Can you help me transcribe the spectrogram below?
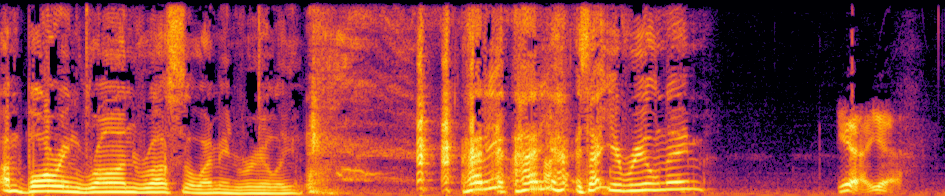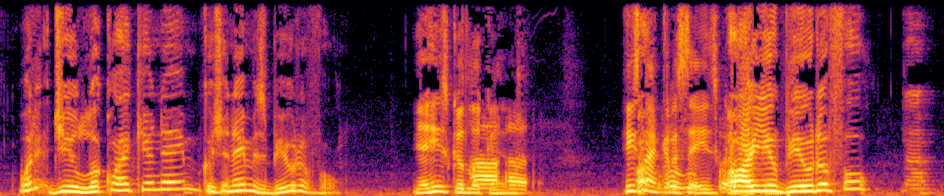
I'm boring Ron Russell. I mean, really. how do you how do you is that your real name? Yeah, yeah. What do you look like your name? Because your name is beautiful. Yeah, he's good looking. Uh, he's not going to say he's good. Are you beautiful?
